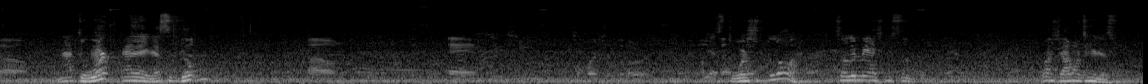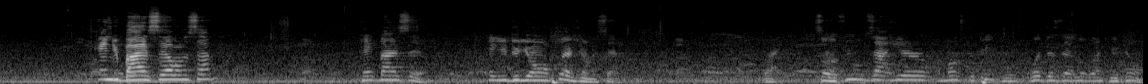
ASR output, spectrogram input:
Um, Not to work? Hey, that's a good one. um, and to, to worship the Lord. Yes, to worship the Lord. So let me ask you something. Watch, I want you to hear this one. Can you buy and sell on the Sabbath? Can't buy and sell. Can you do your own pleasure on the Sabbath? Right. So if you was out here amongst the people, what does that look like you're doing?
